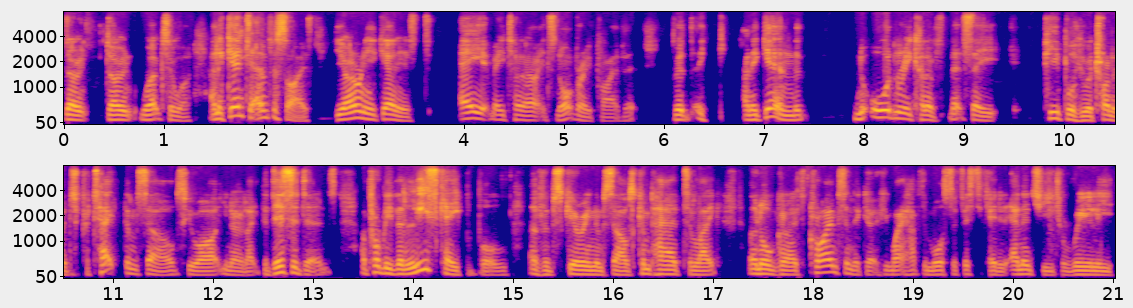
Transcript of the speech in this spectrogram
don't don't work so well. And again, to emphasize, the irony again is, a it may turn out it's not very private, but and again, the, ordinary kind of let's say people who are trying to just protect themselves, who are, you know, like the dissidents, are probably the least capable of obscuring themselves compared to like an organized crime syndicate who might have the more sophisticated energy to really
